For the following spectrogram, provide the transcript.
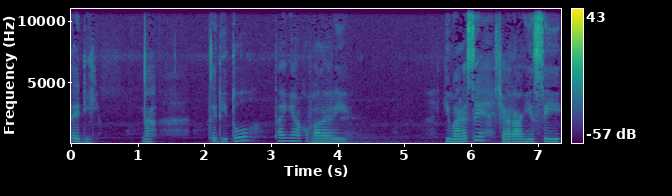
Teddy. Nah Teddy itu tanya ke Valeri gimana sih cara ngisi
